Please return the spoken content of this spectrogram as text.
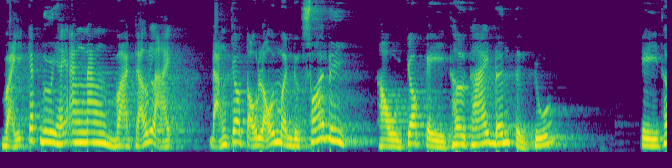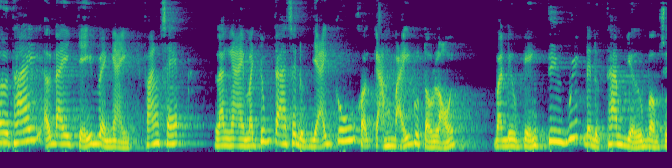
Vậy các ngươi hãy ăn năn và trở lại, đặng cho tội lỗi mình được xóa đi, hầu cho kỳ thơ thái đến từ Chúa kỳ thơ thái ở đây chỉ về ngày phán xét, là ngày mà chúng ta sẽ được giải cứu khỏi cạm bẫy của tội lỗi và điều kiện tiên quyết để được tham dự vào sự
